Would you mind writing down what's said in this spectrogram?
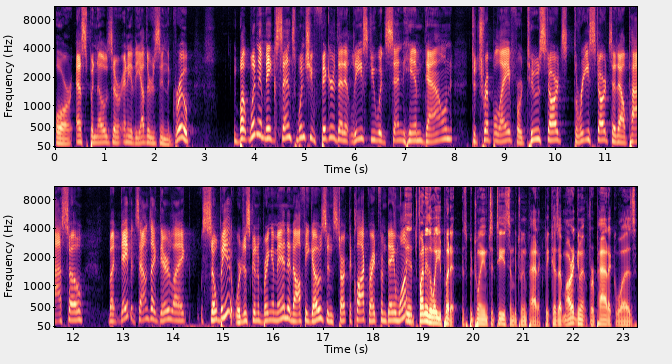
or Espinoza or any of the others in the group. But wouldn't it make sense? Wouldn't you figure that at least you would send him down to AAA for two starts, three starts at El Paso? But David, sounds like they're like, so be it. We're just going to bring him in and off he goes and start the clock right from day one. it's funny the way you put it. It's between Tatis and between Paddack because my argument for Paddack was,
